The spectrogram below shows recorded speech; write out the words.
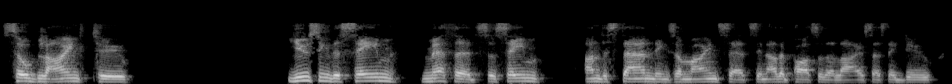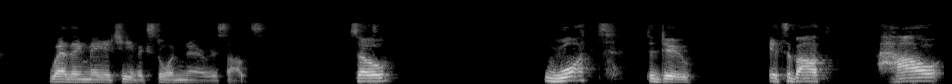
so blind to using the same methods, the same understandings or mindsets in other parts of their lives as they do where they may achieve extraordinary results. So what to do? It's about how,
